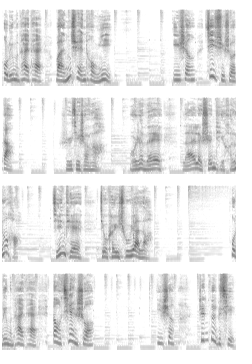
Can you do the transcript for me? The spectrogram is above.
普利姆太太完全同意。医生继续说道：“实际上啊，我认为莱莱身体很好，今天。”就可以出院了。普利姆太太道歉说：“医生，真对不起，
